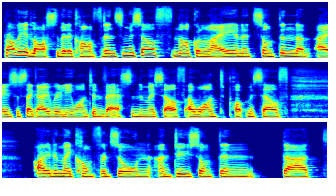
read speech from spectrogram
probably had lost a bit of confidence in myself, not gonna lie. And it's something that I was just like, I really want to invest into myself. I want to put myself out of my comfort zone and do something that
